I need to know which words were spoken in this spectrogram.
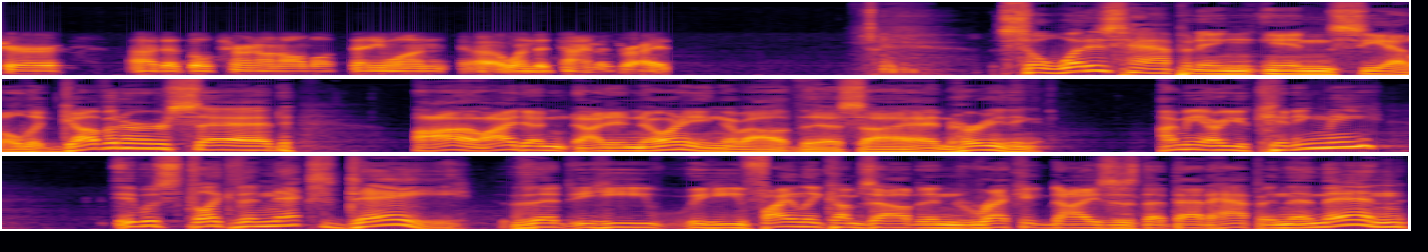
sure uh, that they'll turn on almost anyone uh, when the time is right. So, what is happening in Seattle? The governor said, "Oh, I didn't, I didn't know anything about this. I hadn't heard anything." I mean, are you kidding me? It was like the next day that he he finally comes out and recognizes that that happened, and then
